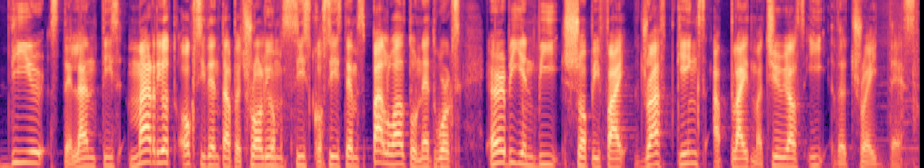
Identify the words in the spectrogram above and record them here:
Deere, Stellantis, Marriott, Occidental Petroleum, Cisco Systems, Palo Alto Networks, Airbnb, Shopify, DraftKings, Applied Materials y The Trade Desk.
